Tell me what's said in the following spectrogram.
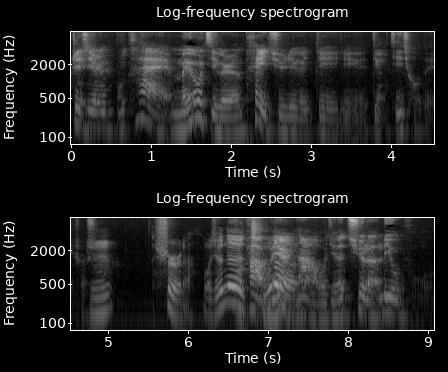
这些人不太，没有几个人配去这个这这个顶级球队。说实话，嗯，是的，我觉得除怕维尔了纳，我觉得去了利物浦，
